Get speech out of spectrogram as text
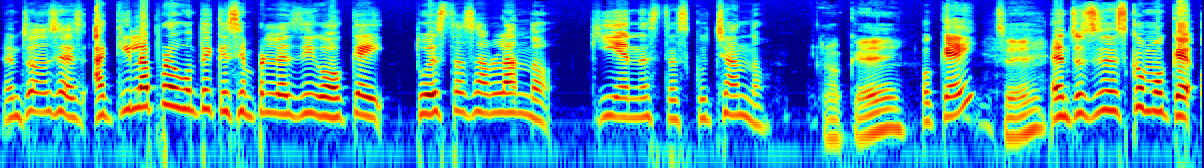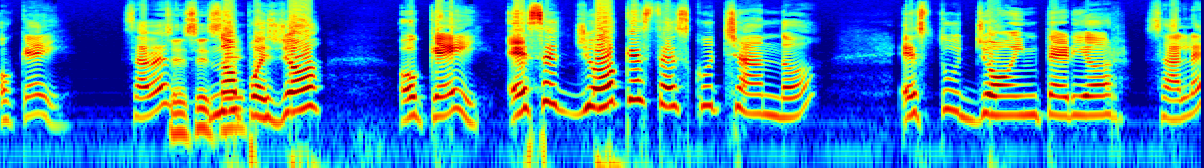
Entonces, aquí la pregunta que siempre les digo, ok, tú estás hablando, ¿quién está escuchando? Ok. ¿Ok? Sí. Entonces es como que, ok, ¿sabes? Sí, sí, no, pues yo, ok, ese yo que está escuchando es tu yo interior, ¿sale?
